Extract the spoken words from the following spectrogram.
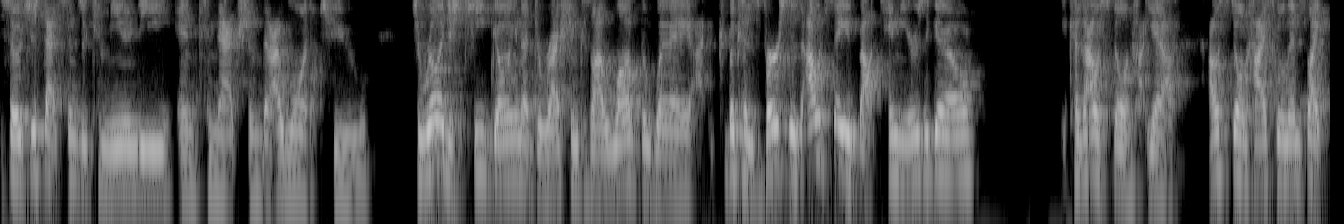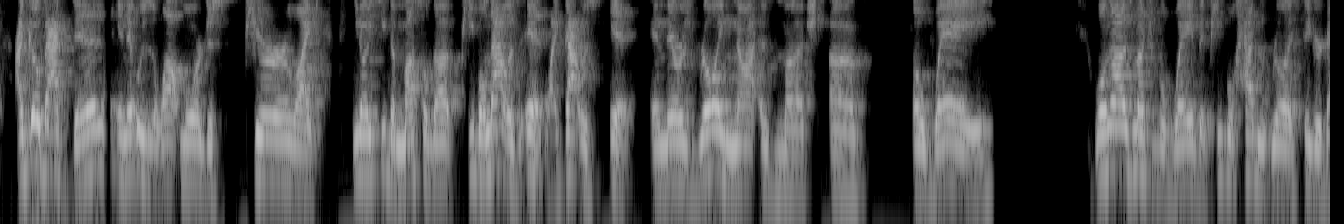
so it's just that sense of community and connection that i want to to really just keep going in that direction because I love the way, I, because versus, I would say about 10 years ago, because I was still in, high yeah, I was still in high school. And it's like, I go back then and it was a lot more just pure, like, you know, you see the muscled up people and that was it. Like that was it. And there was really not as much of a way well, not as much of a way, but people hadn't really figured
